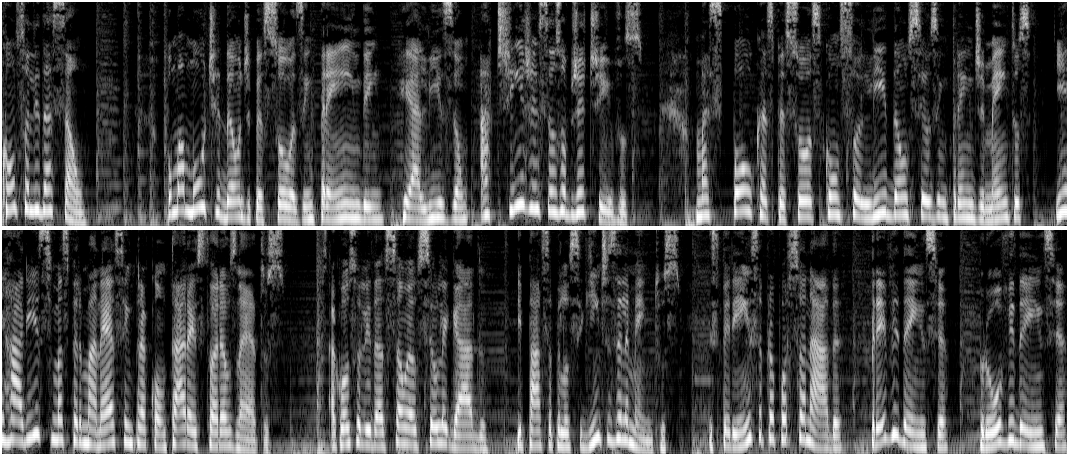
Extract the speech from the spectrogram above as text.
Consolidação. Uma multidão de pessoas empreendem, realizam, atingem seus objetivos. Mas poucas pessoas consolidam seus empreendimentos e raríssimas permanecem para contar a história aos netos. A consolidação é o seu legado e passa pelos seguintes elementos: experiência proporcionada, previdência, providência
